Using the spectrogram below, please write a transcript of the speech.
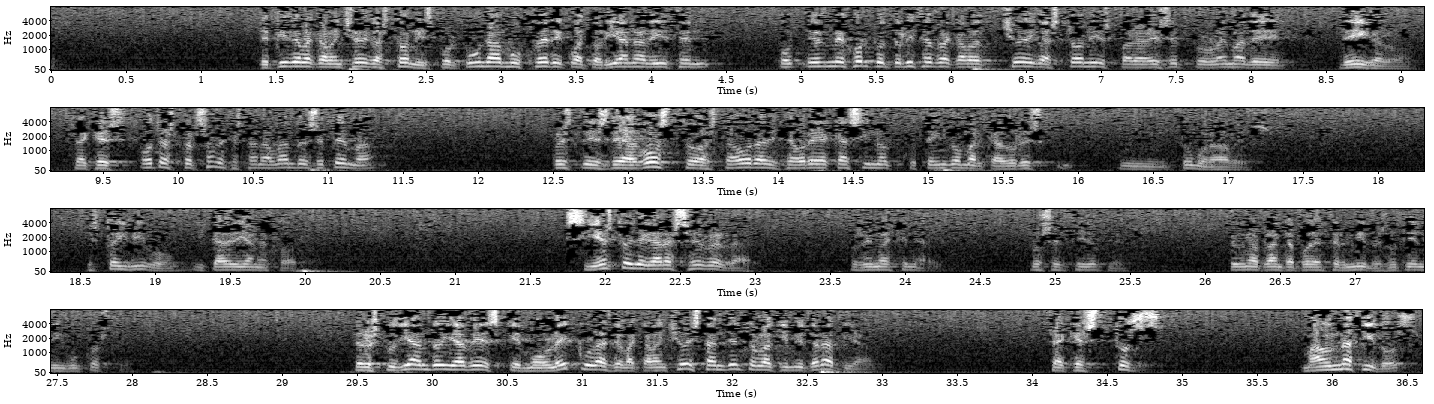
Le pide la calanchoe gastonis, porque una mujer ecuatoriana le dicen, es mejor que utilices la calanchoe gastonis para ese problema de, de hígado. O sea que otras personas que están hablando de ese tema, pues desde agosto hasta ahora, dice, ahora ya casi no tengo marcadores mm, tumorales. Estoy vivo y cada día mejor. Si esto llegara a ser verdad, os imagináis lo sencillo que es. Que una planta puede hacer miles, no tiene ningún coste. Pero estudiando ya ves que moléculas de la calanchoa están dentro de la quimioterapia. O sea que estos malnacidos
